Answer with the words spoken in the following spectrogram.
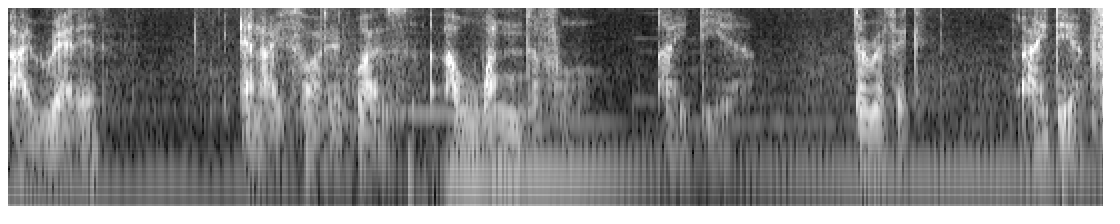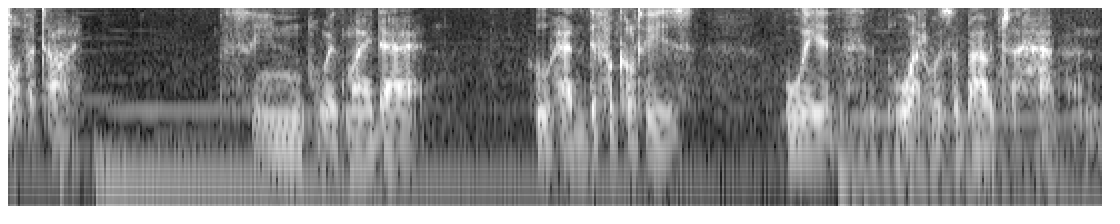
I read it and I thought it was a wonderful idea. Terrific idea for the time. The scene with my dad, who had difficulties with what was about to happen.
